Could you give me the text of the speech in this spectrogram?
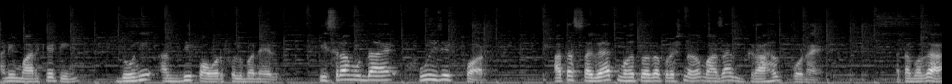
आणि मार्केटिंग दोन्ही अगदी पॉवरफुल बनेल. तिसरा मुद्दा आहे हू इज इट फॉर आता सगळ्यात महत्त्वाचा प्रश्न माझा ग्राहक कोण आहे? आता बघा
